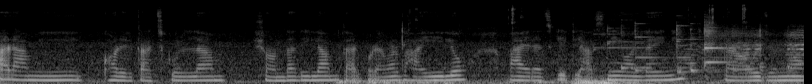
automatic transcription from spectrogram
আর আমি ঘরের কাজ করলাম, সন্ধ্যা দিলাম, তারপরে আমার ভাই এলো। ভাইয়ের আজকে ক্লাস নিয়ে অনলাইনে তা ওই জন্য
